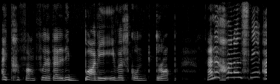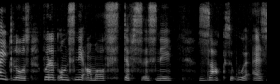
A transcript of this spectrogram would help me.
uitgevang voordat hulle die body iewers kon drop. Hulle gaan ons nie uitlos voordat ons nie almal stifs is nie. Zak se oë is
